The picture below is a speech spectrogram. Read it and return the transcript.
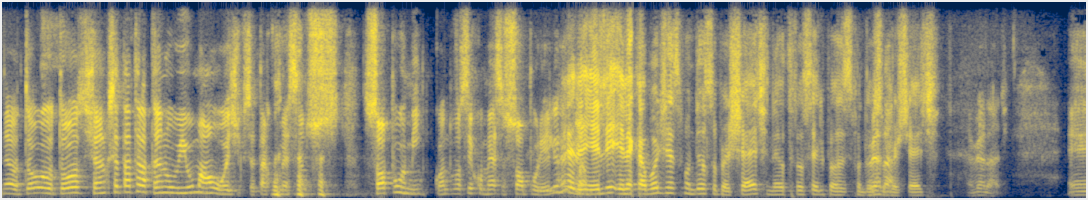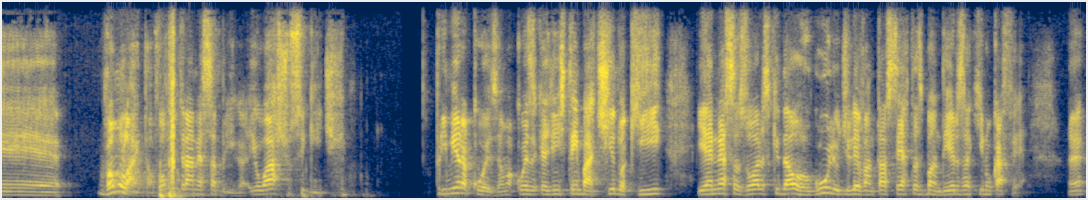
Eu tô, eu tô achando que você está tratando o Will mal hoje, que você está começando só por mim. Quando você começa só por ele, eu ele, ele, ele acabou de responder o superchat, né? Eu trouxe ele para responder é o superchat. É verdade. É... Vamos lá, então, vamos entrar nessa briga. Eu acho o seguinte: primeira coisa, é uma coisa que a gente tem batido aqui, e é nessas horas que dá orgulho de levantar certas bandeiras aqui no café, né?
